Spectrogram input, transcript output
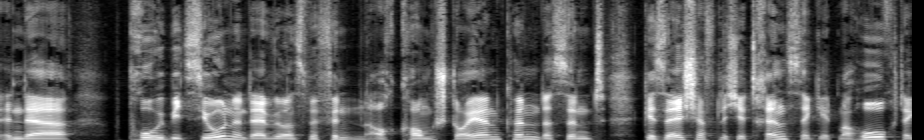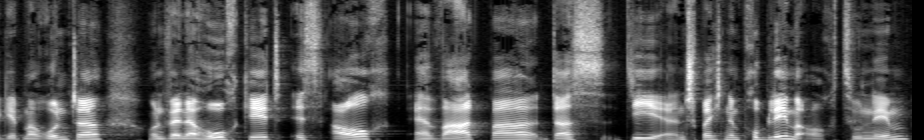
in der Prohibition, in der wir uns befinden, auch kaum steuern können. Das sind gesellschaftliche Trends, der geht mal hoch, der geht mal runter. Und wenn er hochgeht, ist auch erwartbar, dass die entsprechenden Probleme auch zunehmen.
